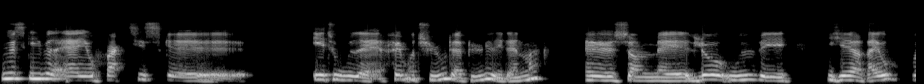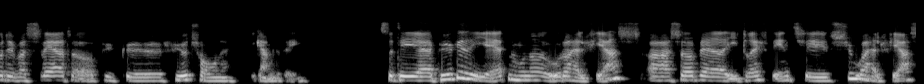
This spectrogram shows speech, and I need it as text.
fyrskibet er jo faktisk øh, et ud af 25, der er bygget i Danmark, øh, som øh, lå ude ved de her rev, hvor det var svært at bygge øh, fyrtårne i gamle dage. Så det er bygget i 1878 og har så været i drift indtil 77,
